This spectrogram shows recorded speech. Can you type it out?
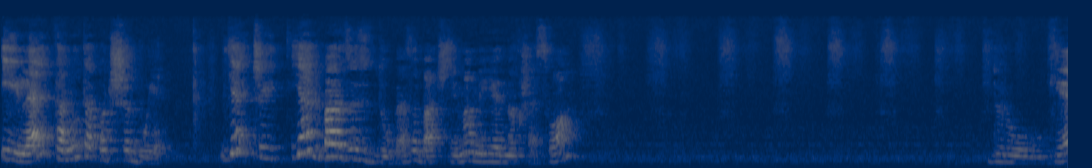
ile ta nuta potrzebuje. Jak, czyli jak bardzo jest długa? Zobaczcie, mamy jedno krzesło. Drugie.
